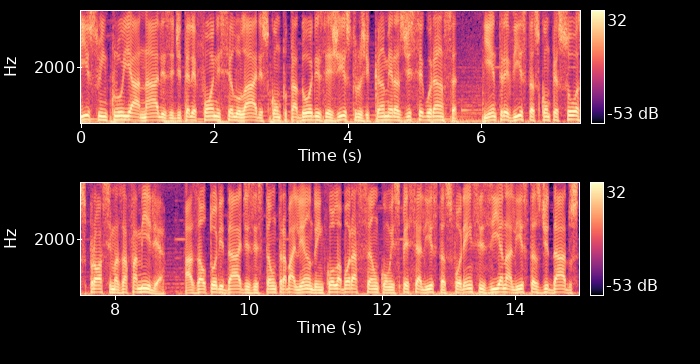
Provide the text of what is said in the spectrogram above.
Isso inclui a análise de telefones celulares, computadores, registros de câmeras de segurança e entrevistas com pessoas próximas à família. As autoridades estão trabalhando em colaboração com especialistas forenses e analistas de dados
